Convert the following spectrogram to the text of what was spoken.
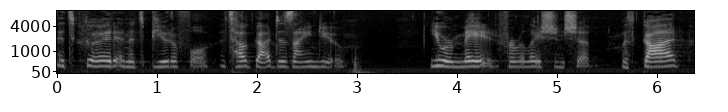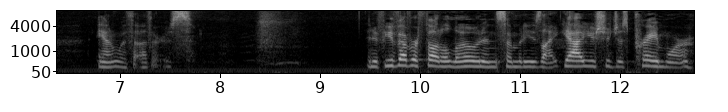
It's good and it's beautiful. It's how God designed you. You were made for relationship with God and with others. And if you've ever felt alone and somebody's like, yeah, you should just pray more,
